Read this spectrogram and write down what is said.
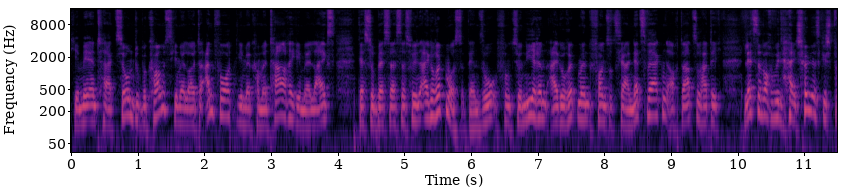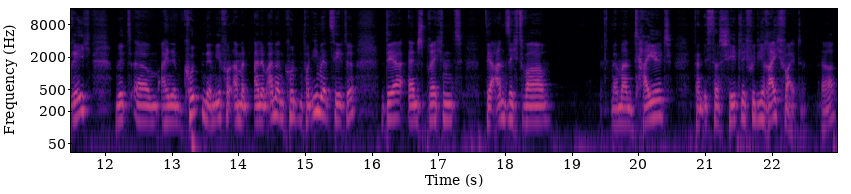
Je mehr Interaktion du bekommst, je mehr Leute antworten, je mehr Kommentare, je mehr Likes, desto besser ist das für den Algorithmus. Denn so funktionieren Algorithmen von sozialen Netzwerken. Auch dazu hatte ich letzte Woche wieder ein schönes Gespräch mit ähm, einem Kunden, der mir von einem, einem anderen Kunden von ihm erzählte, der entsprechend der Ansicht war, wenn man teilt, dann ist das schädlich für die Reichweite. Ja,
